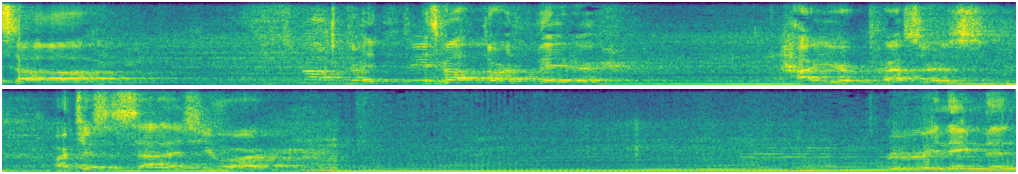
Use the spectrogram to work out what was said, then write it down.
It's uh, it, it's about Darth Vader. How your oppressors are just as sad as you are. We renamed it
